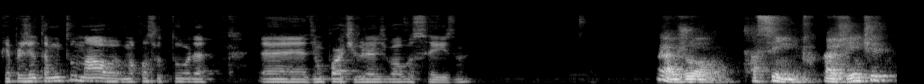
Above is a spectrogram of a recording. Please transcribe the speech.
representa muito mal uma construtora é, de um porte grande igual vocês, né? Ah, João, assim, a gente,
